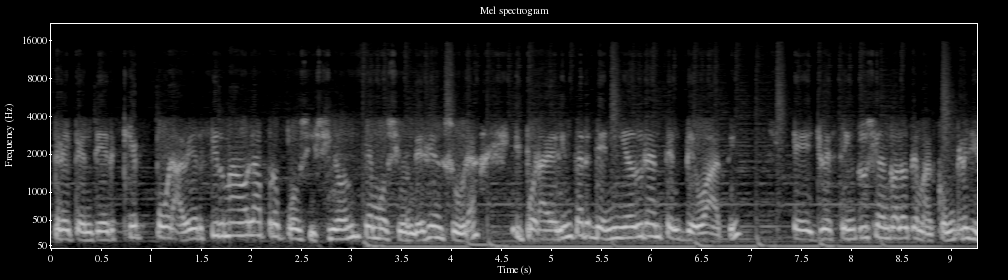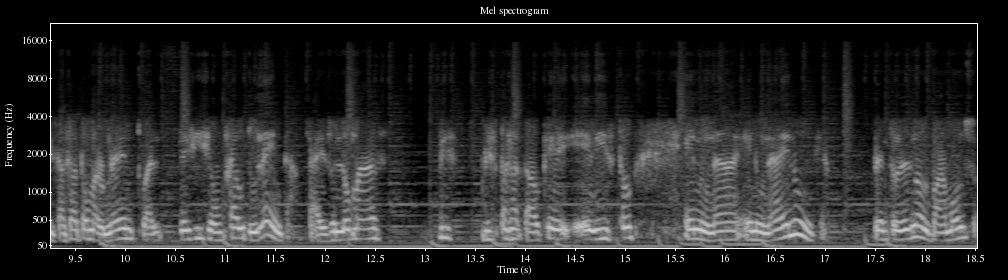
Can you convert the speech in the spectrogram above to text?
pretender que por haber firmado la proposición de moción de censura y por haber intervenido durante el debate, eh, yo esté induciendo a los demás congresistas a tomar una eventual decisión fraudulenta. O sea, eso es lo más dis disparatado que he visto en una, en una denuncia. Entonces nos vamos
